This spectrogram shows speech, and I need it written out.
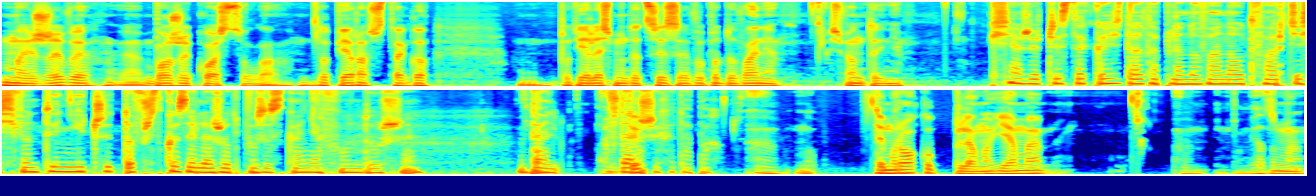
my, żywy e, Boży Kościół, a dopiero z tego podjęliśmy decyzję wybudowania świątyni. Księże, czy jest jakaś data planowana, otwarcie świątyni, czy to wszystko zależy od pozyskania funduszy w, dal- w tym- dalszych etapach? E, No, w tym roku planujemy, e, powiedzmy,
